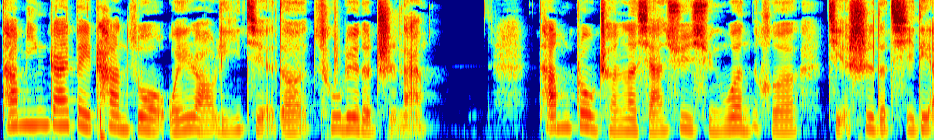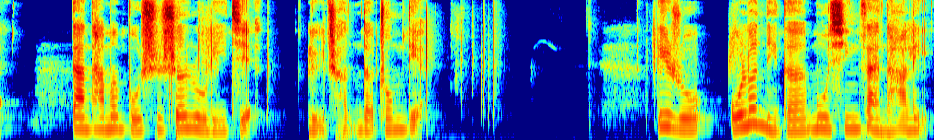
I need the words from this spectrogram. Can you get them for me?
它们应该被看作围绕理解的粗略的指南。它们构成了详细询问和解释的起点，但它们不是深入理解旅程的终点。例如，无论你的木星在哪里，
